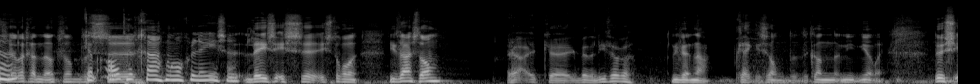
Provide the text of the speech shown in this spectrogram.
Gezellig. En ook dan, Ik dus, heb altijd eh, graag mogen lezen. lezen is, eh, is toch wel... Niet waar, Stan? Ja, ik, eh, ik ben een liefhebber. Lieve- Nou, kijk eens dan. Dat kan niet, niet alleen. Dus ja,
